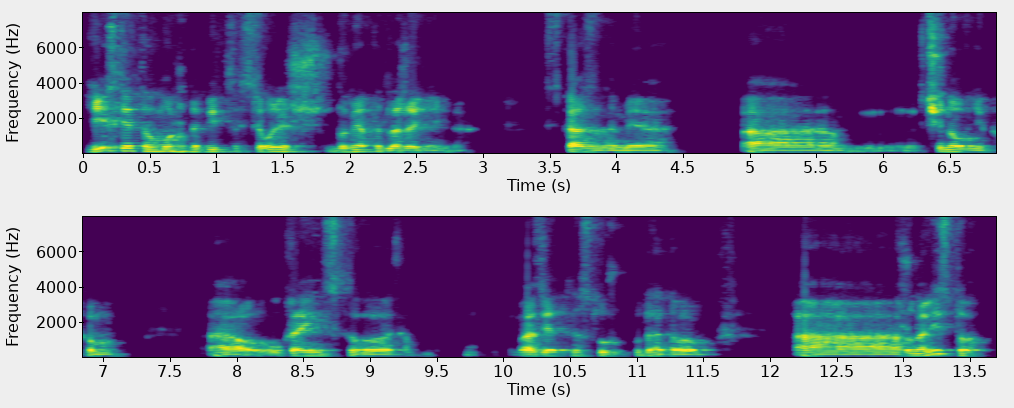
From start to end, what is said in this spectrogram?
Если этого можно добиться всего лишь двумя предложениями, сказанными чиновникам украинского там, разведывательной службы Буданова журналисту,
